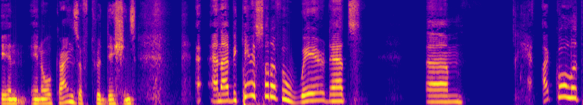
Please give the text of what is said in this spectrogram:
in in all kinds of traditions. And i became sort of aware that um, i call it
